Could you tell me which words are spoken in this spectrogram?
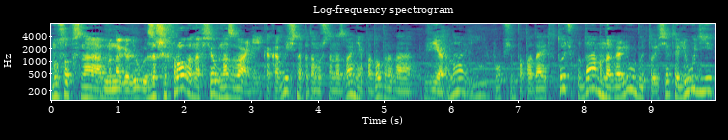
ну, собственно, Многолюбы. зашифровано все в названии, как обычно, потому что название подобрано верно и, в общем, попадает в точку. Да, многолюбы, то есть это люди,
